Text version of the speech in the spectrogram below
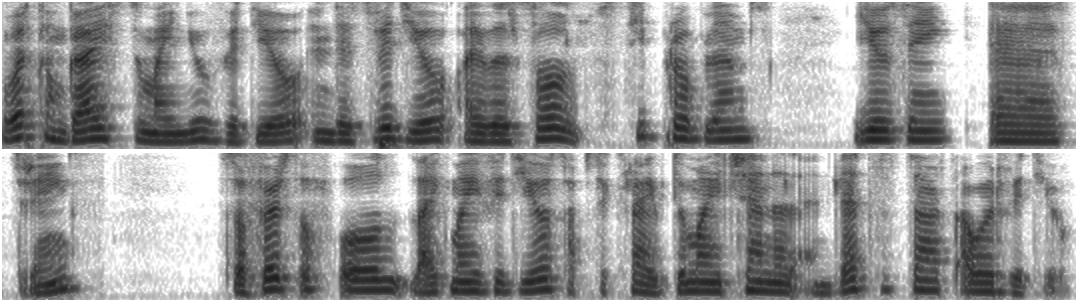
Welcome guys to my new video. In this video, I will solve C problems using uh, strings. So first of all, like my video, subscribe to my channel and let's start our video.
